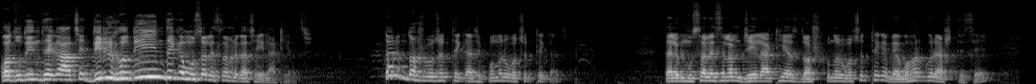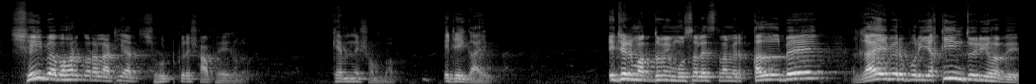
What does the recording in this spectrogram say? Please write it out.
কতদিন থেকে আছে? দীর্ঘদিন থেকে মুসা ইসলামের কাছে এই লাঠি আছে। ধরেন দশ বছর থেকে আছে, পনেরো বছর থেকে আছে। তাহলে মুসা আলাইসাল্লাম যে লাঠি আজ দশ পনেরো বছর থেকে ব্যবহার করে আসতেছে, সেই ব্যবহার করা লাঠি আজ হুট করে সাপ হয়ে গেল। কেমনে সম্ভব? এটাই গায়েব। এটার মাধ্যমে মুসা ইসলামের কালবে গায়েবের উপর ইয়াকিন তৈরি হবে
